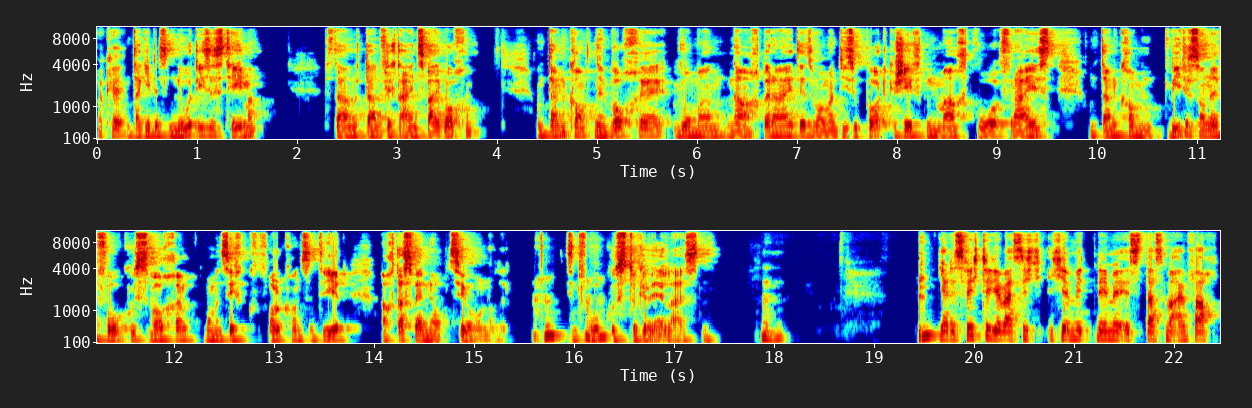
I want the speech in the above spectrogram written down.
Okay. Und da gibt es nur dieses Thema. Das dauert dann vielleicht ein, zwei Wochen. Und dann kommt eine Woche, wo man nachbereitet, wo man die Supportgeschichten macht, wo frei ist. Und dann kommt wieder so eine Fokuswoche, wo man sich voll konzentriert. Auch das wäre eine Option, oder? Mhm. Diesen mhm. Fokus mhm. zu gewährleisten. Mhm. Ja, das Wichtige, was ich hier mitnehme, ist, dass man einfach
